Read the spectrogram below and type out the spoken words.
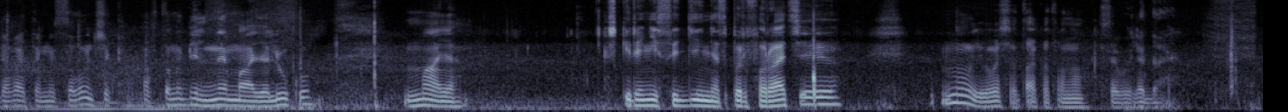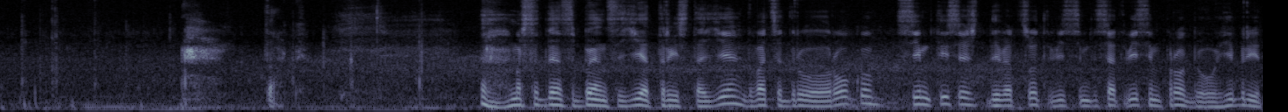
Давайте ми салончик. Автомобіль не має люку, має шкіряні сидіння з перфорацією. Ну і ось отак от воно все виглядає. Так. Mercedes-Benz E300E 22 року 7988 пробігу, гібрид.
